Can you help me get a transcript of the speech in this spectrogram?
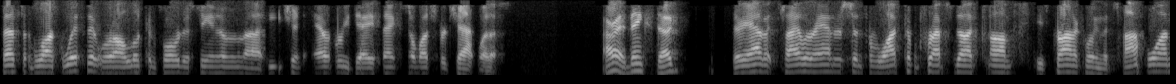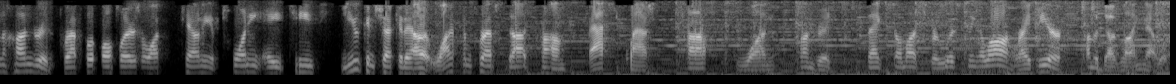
best of luck with it. We're all looking forward to seeing him uh, each and every day. Thanks so much for chatting with us. All right. Thanks, Doug. There you have it. Tyler Anderson from WhatcomPreps.com. He's chronicling the top 100 prep football players in Whatcom County of 2018. You can check it out at WhatcomPreps.com backslash top 100. Thanks so much for listening along right here on the Doug Lang Network.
